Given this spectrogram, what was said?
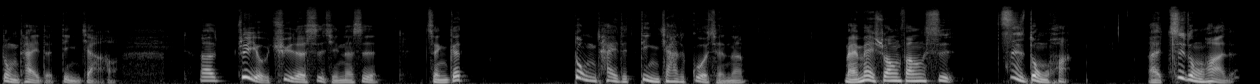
动态的定价哈。呃，最有趣的事情呢是整个动态的定价的过程呢，买卖双方是自动化，哎、自动化的。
